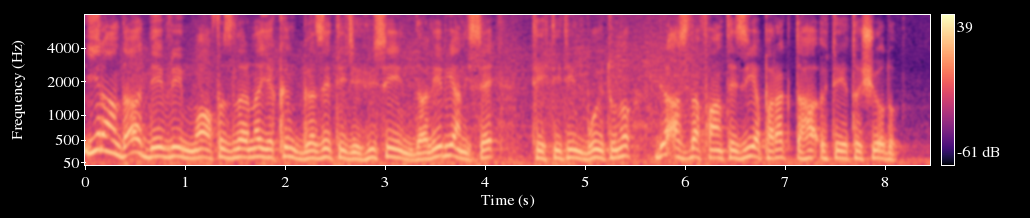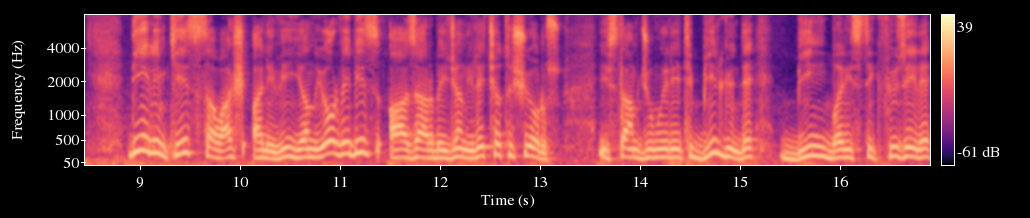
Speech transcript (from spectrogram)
İran'da devrim muhafızlarına yakın gazeteci Hüseyin Daliryan ise tehditin boyutunu biraz da fantezi yaparak daha öteye taşıyordu. Diyelim ki savaş alevi yanıyor ve biz Azerbaycan ile çatışıyoruz. İslam Cumhuriyeti bir günde bin balistik füzeyle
